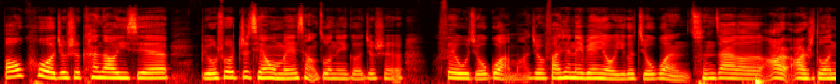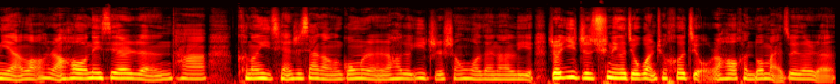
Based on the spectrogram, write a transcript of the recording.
包括就是看到一些，比如说之前我们也想做那个就是废物酒馆嘛，就发现那边有一个酒馆存在了二二十多年了，然后那些人他可能以前是下岗的工人，然后就一直生活在那里，就一直去那个酒馆去喝酒，然后很多买醉的人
